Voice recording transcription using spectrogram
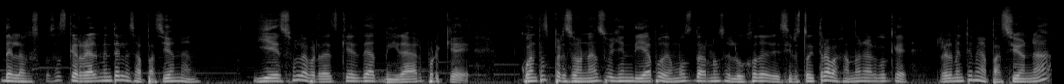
de las cosas que realmente les apasionan. Y eso la verdad es que es de admirar porque cuántas personas hoy en día podemos darnos el lujo de decir estoy trabajando en algo que realmente me apasiona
